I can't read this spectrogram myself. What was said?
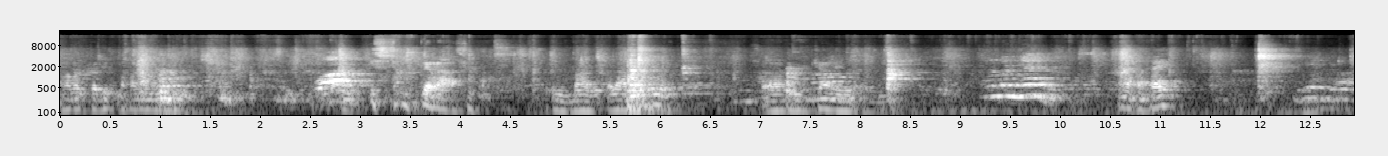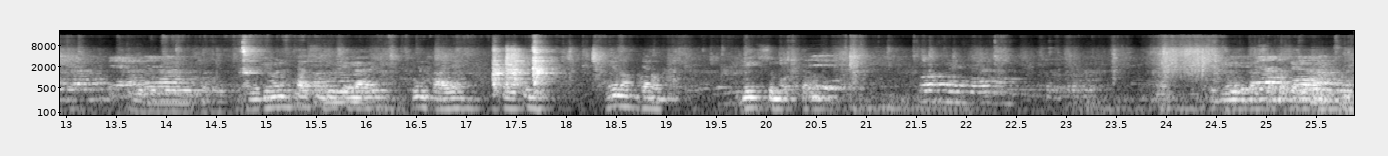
Makapagkabit na kami ng isang peraso. Yung bago pala ako sa aking channel. Ano ba yan? Ano, pantay? Lagyan mo ng salsa doon sa ilalim kung kaya. Ayun o, dyan o. Jay, sumuot ka rin. Sa ilalim.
